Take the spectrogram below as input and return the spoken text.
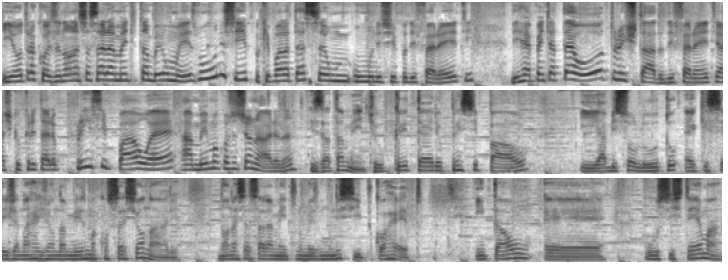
E outra coisa, não necessariamente também o mesmo município, que pode até ser um, um município diferente, de repente até outro estado diferente. Acho que o critério principal é a mesma concessionária, né? Exatamente. O critério principal e absoluto é que seja na região da mesma concessionária, não necessariamente no mesmo município, correto? Então, é, o sistema,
